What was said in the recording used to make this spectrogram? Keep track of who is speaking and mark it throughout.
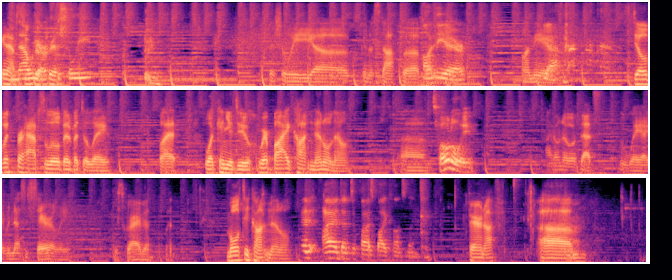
Speaker 1: recording. Gonna have
Speaker 2: now we are
Speaker 1: Chris
Speaker 2: officially
Speaker 1: officially uh, gonna stop uh,
Speaker 2: on the air.
Speaker 1: on the air.
Speaker 2: Yeah.
Speaker 1: Still with perhaps a little bit of a delay, but what can you do? We're bicontinental now. Uh,
Speaker 2: totally.
Speaker 1: I don't know if that's the way I would necessarily describe it, but multi-continental.
Speaker 2: I, I identify as bicontinental.
Speaker 1: Fair enough. Um,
